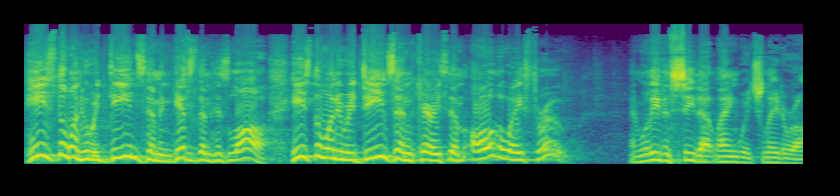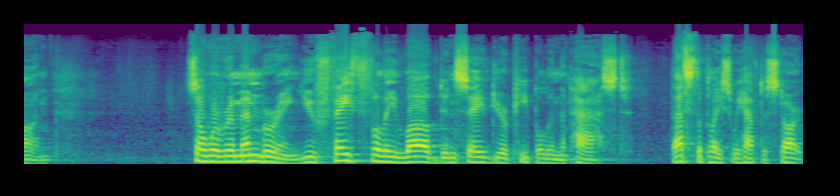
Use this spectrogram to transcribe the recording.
He's the one who redeems them and gives them his law. He's the one who redeems them and carries them all the way through. And we'll even see that language later on. So we're remembering you faithfully loved and saved your people in the past. That's the place we have to start.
